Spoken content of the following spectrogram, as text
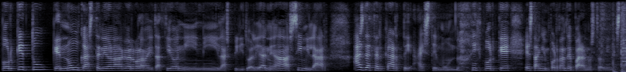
por qué tú, que nunca has tenido nada que ver con la meditación, ni, ni la espiritualidad, ni nada similar, has de acercarte a este mundo y por qué es tan importante para nuestro bienestar.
